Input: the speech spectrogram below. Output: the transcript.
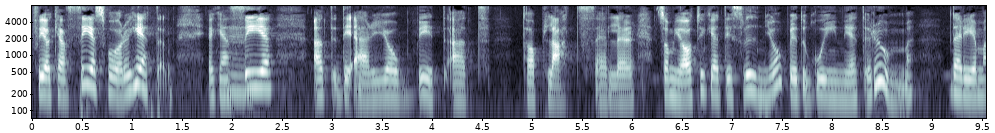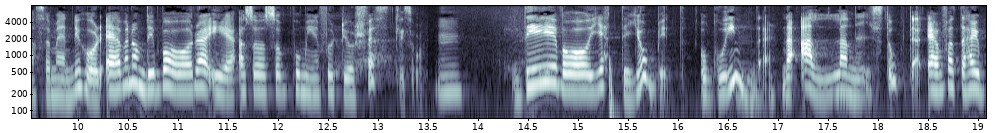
För jag kan se svårigheten. Jag kan se att det är jobbigt att ta plats eller som jag tycker att det är svinjobbigt att gå in i ett rum där det är massa människor. Även om det bara är, alltså som på min 40-årsfest liksom. Det var jättejobbigt att gå in där när alla ni stod där. Även fast det här är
